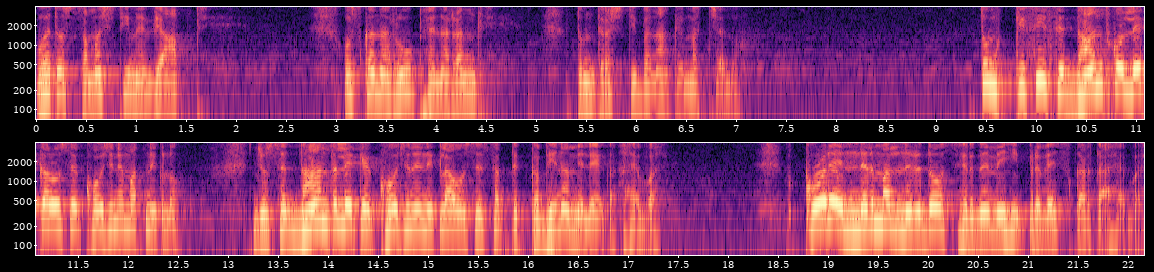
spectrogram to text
वह तो समष्टि में व्याप्त उसका ना रूप है, ना रंग है। तुम दृष्टि बना के मत चलो। तुम किसी सिद्धांत को लेकर उसे खोजने मत निकलो। जो सिद्धांत लेके खोजने निकला, उसे सत्य कभी ना मिलेगा, है वह। कोरे निर्मल निर्दोष हृदय में ही प्रवेश करता है वह।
